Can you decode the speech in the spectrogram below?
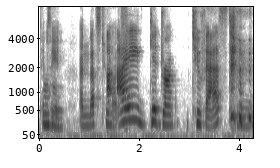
tipsy, Mhm. and that's too I, much. I get drunk too fast Mm.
